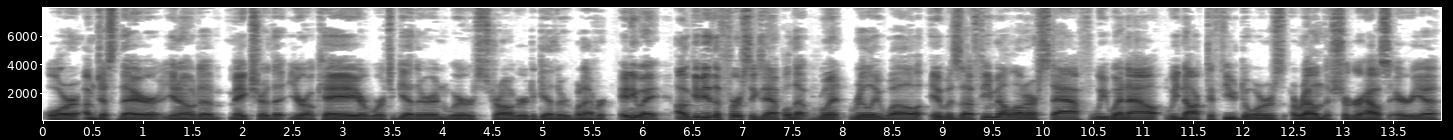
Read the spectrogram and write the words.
or I'm just there, you know, to make sure that you're okay or we're together and we're stronger together, whatever. Anyway, I'll give you the first example that went really well. It was a female on our staff. We went out, we knocked a few doors around the sugar house area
